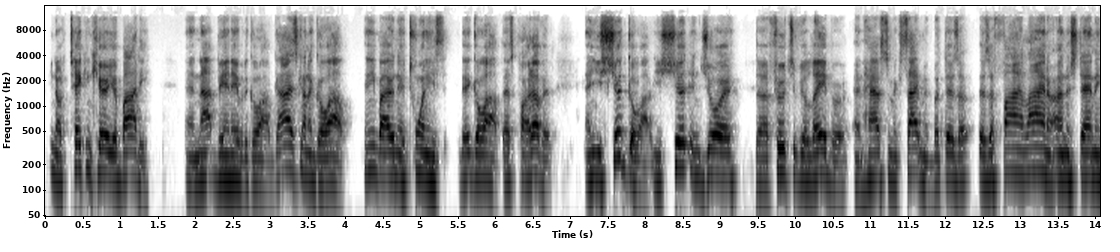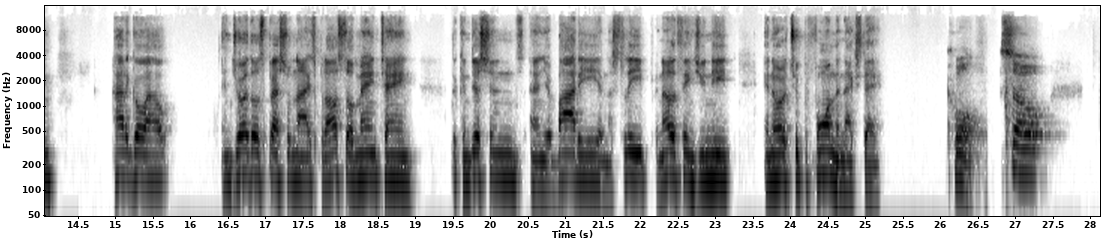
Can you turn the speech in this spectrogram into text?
you know, taking care of your body and not being able to go out. Guys going to go out. Anybody in their 20s, they go out. That's part of it. And you should go out. You should enjoy the fruits of your labor and have some excitement. But there's a there's a fine line or understanding how to go out, enjoy those special nights, but also maintain the conditions and your body and the sleep and other things you need in order to perform the next day. Cool. So,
